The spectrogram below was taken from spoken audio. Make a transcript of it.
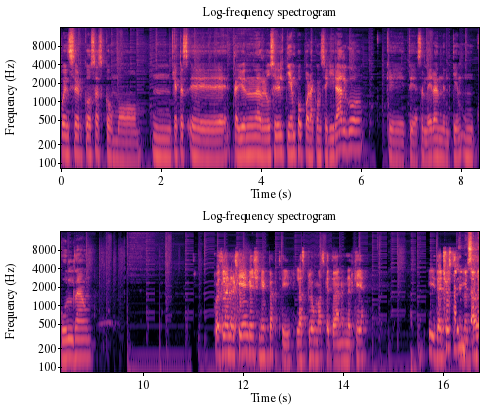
Pueden ser cosas como mm, que te, eh, te ayudan a reducir el tiempo para conseguir algo, que te aceleran el tiempo, un cooldown. Pues la energía en Genshin Impact y las plumas que te dan energía. Y de hecho está limitado.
